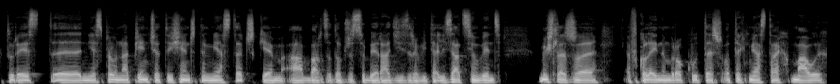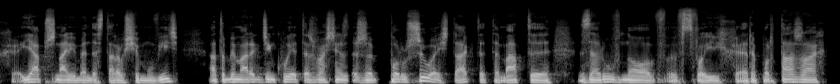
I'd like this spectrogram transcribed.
które jest e, niespełna pięciotysięcznym miasteczkiem, a bardzo dobrze sobie radzi z rewitalizacją, więc myślę, że w kolejnym roku też o tych miastach małych ja przynajmniej będę starał się mówić. A tobie Marek dziękuję też właśnie, że poruszyłeś tak, te tematy zarówno w, w swoich reportażach,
